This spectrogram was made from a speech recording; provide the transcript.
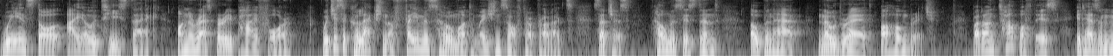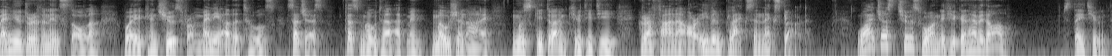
we install IoT Stack on a Raspberry Pi 4, which is a collection of famous home automation software products such as Home Assistant, OpenHAB, Node-RED or HomeBridge. But on top of this, it has a menu-driven installer where you can choose from many other tools such as Tasmota Admin, MotionEye, Mosquitto MQTT, Grafana or even Plex and Nextcloud. Why just choose one if you can have it all? Stay tuned.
